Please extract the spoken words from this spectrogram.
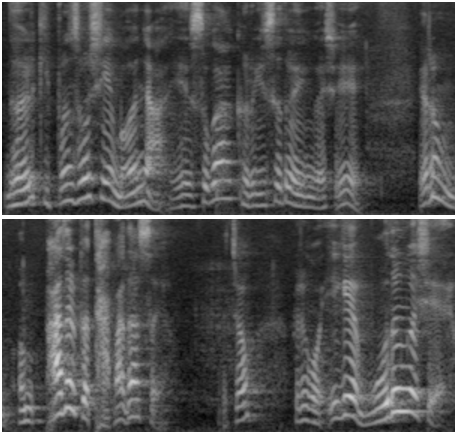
늘 기쁜 소식이 뭐냐? 예수가 그리스도인 것이 여러분 음, 받을 거다 받았어요. 그렇죠? 그리고 이게 모든 것이에요.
